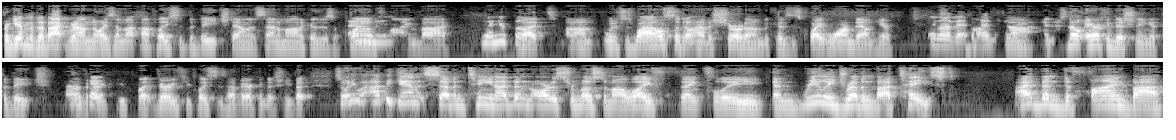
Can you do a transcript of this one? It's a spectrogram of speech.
Forgive me the background noise. I'm at my place at the beach down in Santa Monica. There's a plane oh, flying by. Wonderful. But um, which is why I also don't have a shirt on because it's quite warm down here. I love it. But, uh, and there's no air conditioning at the beach. Okay. very, few, very few places have air conditioning. But so anyway, I began at 17. I've been an artist for most of my life, thankfully, and really driven by taste. I had been defined by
